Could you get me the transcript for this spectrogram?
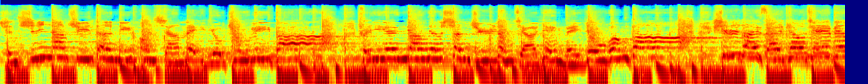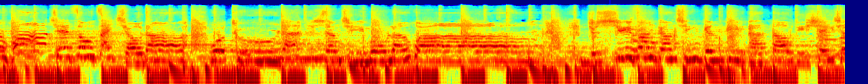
城市闹区的霓虹下，没有竹篱笆，炊烟袅袅的山居人家也没有网吧。时代在调节变化，节奏在敲打，我突然想起木兰花。这西方钢琴跟琵琶，到底谁强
